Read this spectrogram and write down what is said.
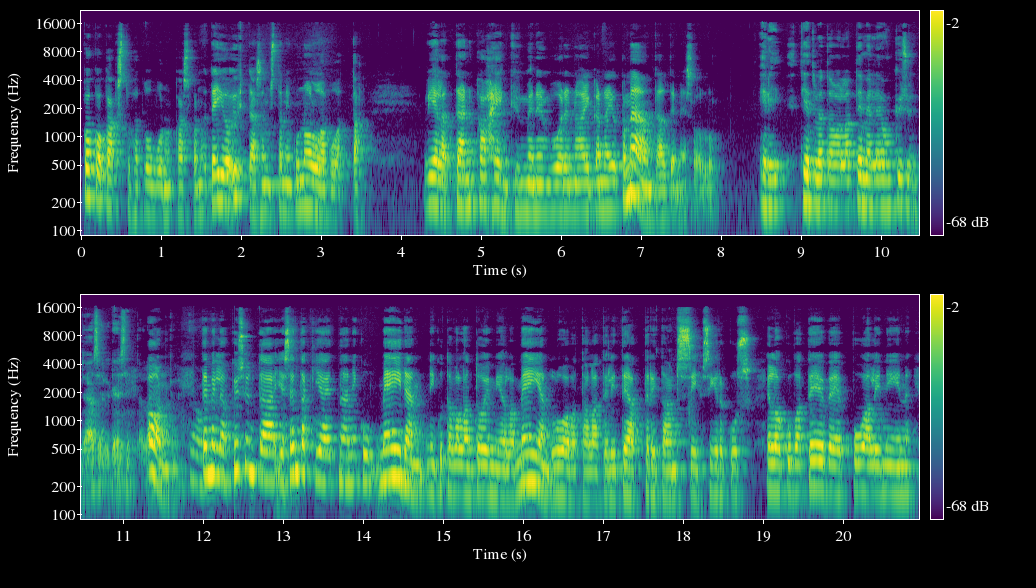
Koko 2000-luvun on kasvanut. Et ei ole yhtään semmoista niin kuin nolla vuotta vielä tämän 20 vuoden aikana, joka mä oon täällä Temessä ollut. Eli tietyllä tavalla Temelle on kysyntää selkeästi tällä On. Temelle on kysyntää ja sen takia, että nämä niin kuin meidän niin kuin tavallaan toimiala, meidän luovat alat, eli teatteri, tanssi, sirkus, elokuva, TV-puoli, niin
